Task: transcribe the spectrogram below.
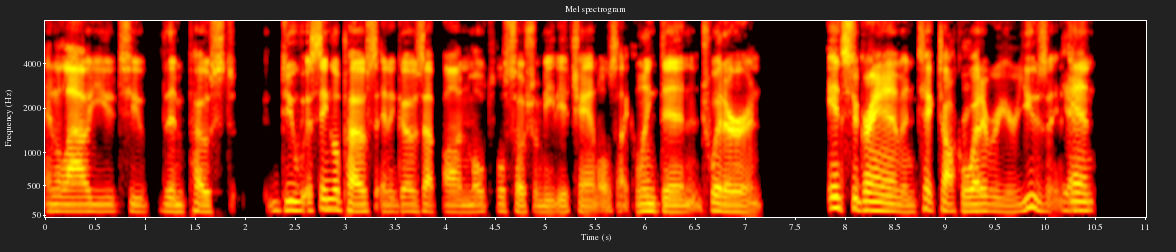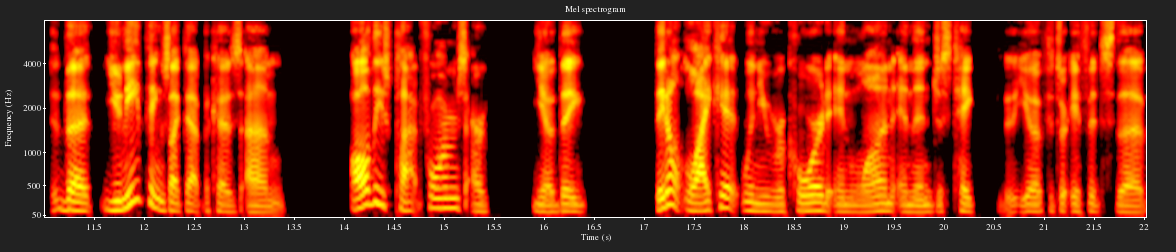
and allow you to then post do a single post and it goes up on multiple social media channels like LinkedIn and Twitter and Instagram and TikTok or whatever you're using. Yeah. And the you need things like that because um all these platforms are you know they they don't like it when you record in one and then just take you know if it's if it's the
